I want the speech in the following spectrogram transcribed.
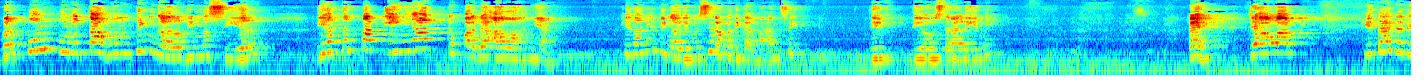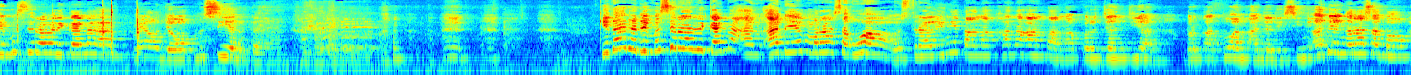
berpuluh-puluh tahun tinggal di Mesir, dia tetap ingat kepada Allahnya. Kita ini tinggal di Mesir apa di Kanaan sih? Di, di Australia ini? Eh, jawab. Kita ada di Mesir apa di Kanaan? Mel jawab Mesir kan. Kita ada di Mesir ada Kanaan. Ada yang merasa wah Australia ini tanah Kanaan, tanah perjanjian. Berkat Tuhan ada di sini. Ada yang ngerasa bahwa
